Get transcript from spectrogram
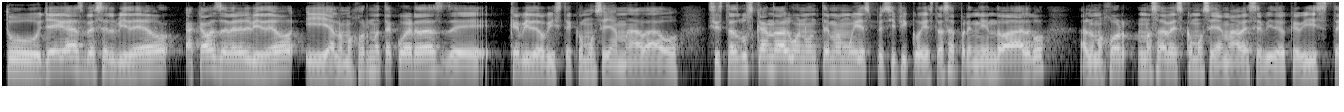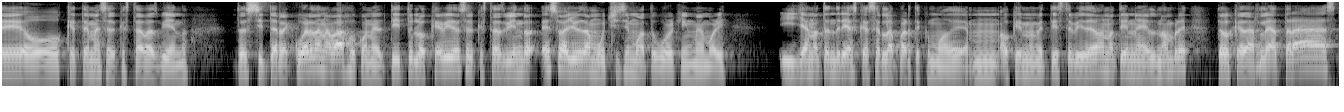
tú llegas, ves el video, acabas de ver el video y a lo mejor no te acuerdas de qué video viste, cómo se llamaba o si estás buscando algo en un tema muy específico y estás aprendiendo algo, a lo mejor no sabes cómo se llamaba ese video que viste o qué tema es el que estabas viendo. Entonces, si te recuerdan abajo con el título qué video es el que estás viendo, eso ayuda muchísimo a tu working memory. Y ya no tendrías que hacer la parte como de, mm, ok, me metí este video, no tiene el nombre, tengo que darle atrás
